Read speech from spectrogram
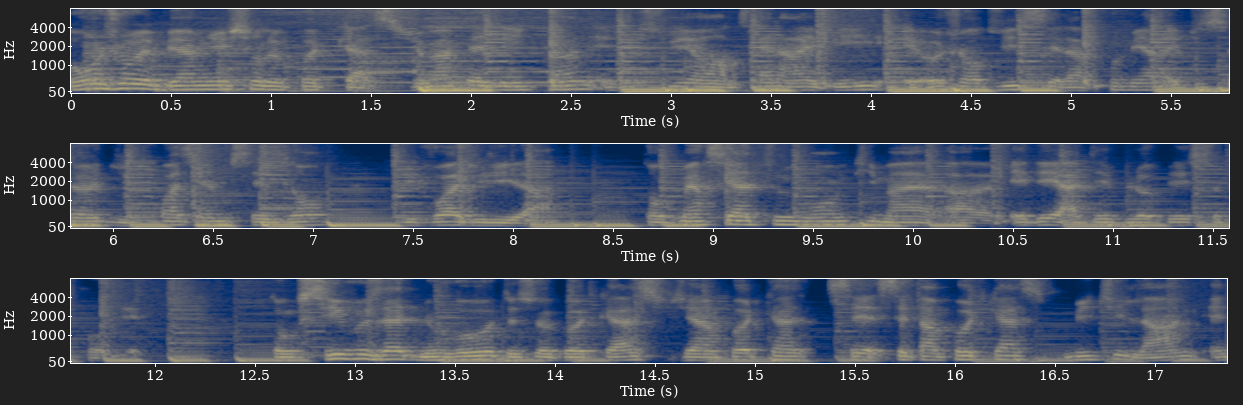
Bonjour et bienvenue sur le podcast. Je m'appelle Lincoln et je suis en 10IB et aujourd'hui c'est la première épisode du troisième saison du Voix du Lila. Donc merci à tout le monde qui m'a euh, aidé à développer ce projet. Donc si vous êtes nouveau de ce podcast, j'ai un podcast, c'est un podcast multilingue et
